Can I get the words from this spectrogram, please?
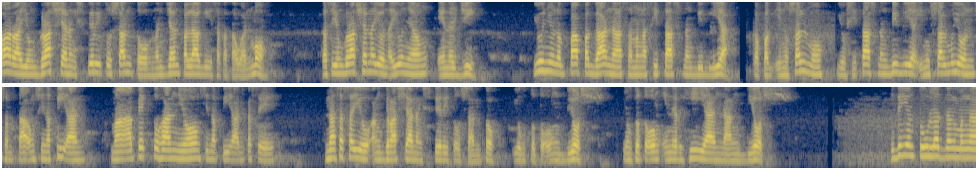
para yung grasya ng Espiritu Santo nandyan palagi sa katawan mo. Kasi yung grasya na yon ayun yung energy. Yun yung nagpapagana sa mga sitas ng Biblia. Kapag inusal mo, yung sitas ng Biblia, inusal mo yon sa taong sinapian, maapektuhan yung sinapian kasi nasa sayo ang grasya ng Espiritu Santo, yung totoong Diyos, yung totoong enerhiya ng Diyos. Hindi yung tulad ng mga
